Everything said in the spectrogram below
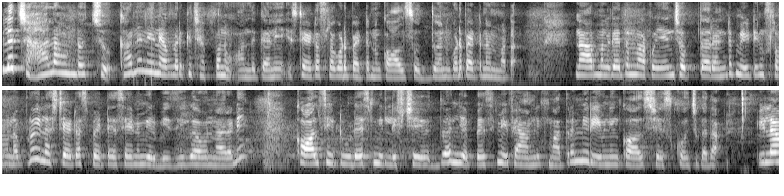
ఇలా చాలా ఉండొచ్చు. కానీ నేను ఎవరికి చెప్పను. అందుకని స్టేటస్లో కూడా పెట్టను కాల్స్ వద్దు అని కూడా పెట్టను అనమాట నార్మల్గా అయితే మాకు ఏం చెప్తారంటే మీటింగ్స్లో ఉన్నప్పుడు ఇలా స్టేటస్ పెట్టేసేయండి మీరు బిజీగా ఉన్నారని కాల్స్ ఈ టూ డేస్ మీరు లిఫ్ట్ చేయొద్దు అని చెప్పేసి మీ ఫ్యామిలీకి మాత్రం మీరు ఈవినింగ్ కాల్స్ చేసుకోవచ్చు కదా. ఇలా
